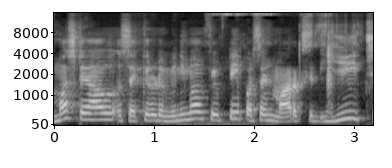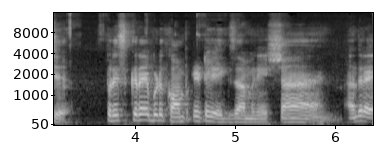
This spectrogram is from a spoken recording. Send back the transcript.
Must have secured minimum fifty percent marks in each prescribed competitive examination ಅಂದರೆ,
